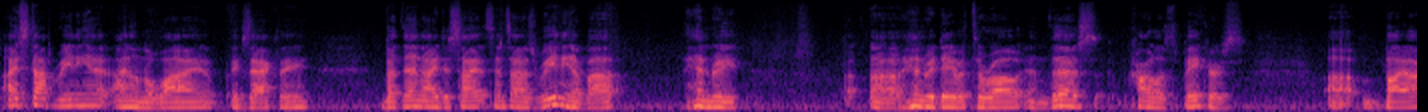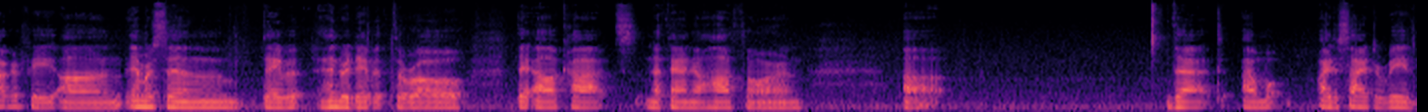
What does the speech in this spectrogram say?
I stopped reading it. I don't know why exactly. But then I decided, since I was reading about Henry uh, uh, Henry David Thoreau and this, Carlos Baker's uh, biography on Emerson, David Henry David Thoreau, the Alcotts, Nathaniel Hawthorne, uh, that I, I decided to read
